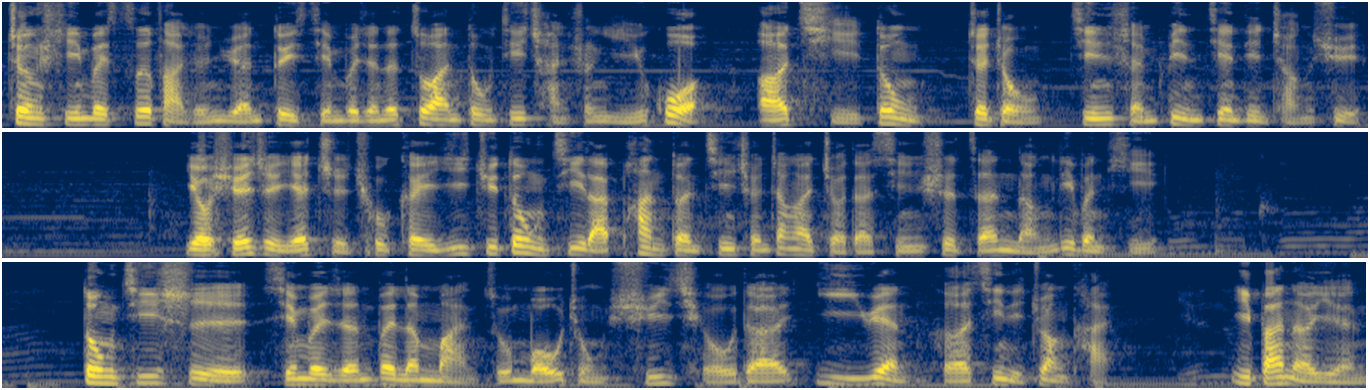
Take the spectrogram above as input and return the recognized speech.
正是因为司法人员对行为人的作案动机产生疑惑，而启动这种精神病鉴定程序。有学者也指出，可以依据动机来判断精神障碍者的刑事责任能力问题。动机是行为人为了满足某种需求的意愿和心理状态。一般而言，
